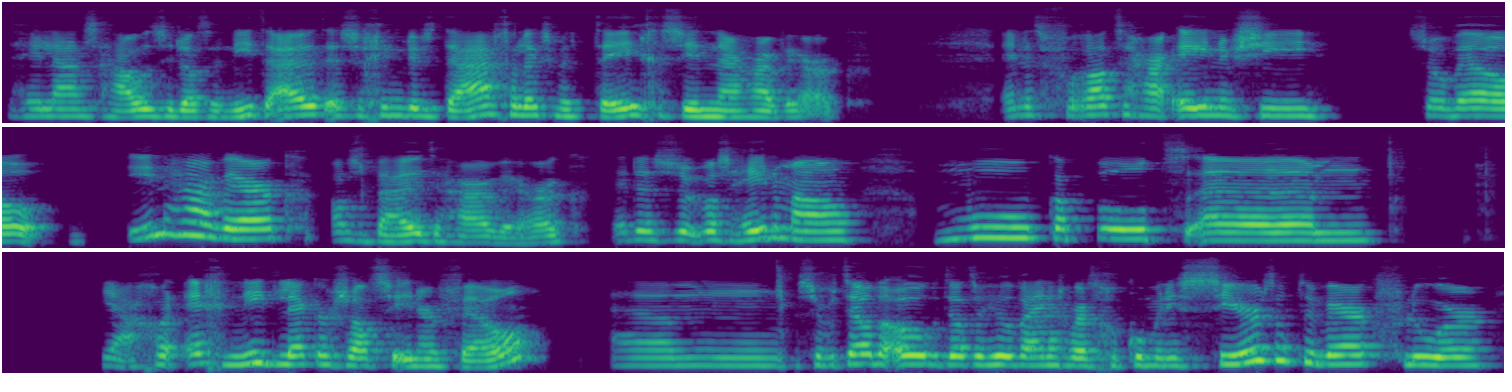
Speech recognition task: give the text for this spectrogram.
helaas haalde ze dat er niet uit en ze ging dus dagelijks met tegenzin naar haar werk. En het verratte haar energie, zowel in haar werk als buiten haar werk. Dus ze was helemaal moe, kapot. Um, ja, gewoon echt niet lekker zat ze in haar vel. Um, ze vertelde ook dat er heel weinig werd gecommuniceerd op de werkvloer.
